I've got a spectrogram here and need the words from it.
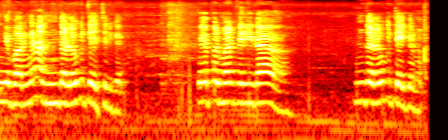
இங்கே பாருங்கள் நான் இந்த அளவுக்கு தேய்ச்சிருக்கேன். பேப்பர் மாதிரி தெரியுதா? இந்த அளவுக்கு தேய்க்கணும்.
